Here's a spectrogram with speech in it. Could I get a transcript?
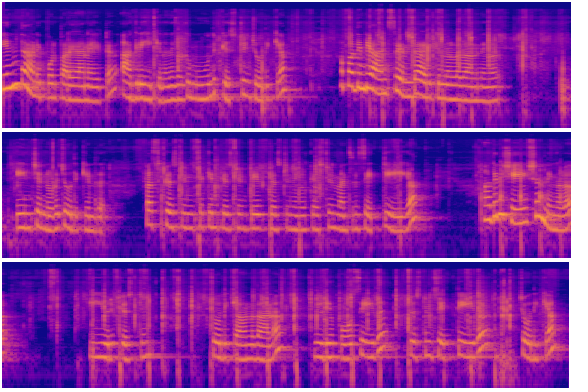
എന്താണ് ഇപ്പോൾ പറയാനായിട്ട് ആഗ്രഹിക്കുന്നത്? നിങ്ങൾക്ക് മൂന്ന് ക്വസ്റ്റ്യൻ ചോദിക്കാം. അപ്പോൾ അതിന്റെ ആൻസർ എന്തായിരിക്കും എന്നുള്ളതാണ് നിങ്ങൾ ഏഞ്ചലിനോട് ചോദിക്കേണ്ടത്. First question second question third question നിങ്ങൾ ക്വസ്റ്റ്യൻ മനസ്സിൽ സെറ്റ് ചെയ്യുക. അതിനുശേഷം നിങ്ങൾ ഈ ഒരു ക്വസ്റ്റ്യൻ ചോദിക്കാവുന്നതാണ്. വീഡിയോ പോസ് ചെയ്ത് ക്വസ്റ്റ്യൻ സെറ്റ് ചെയ്ത് ചോദിക്കാം.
